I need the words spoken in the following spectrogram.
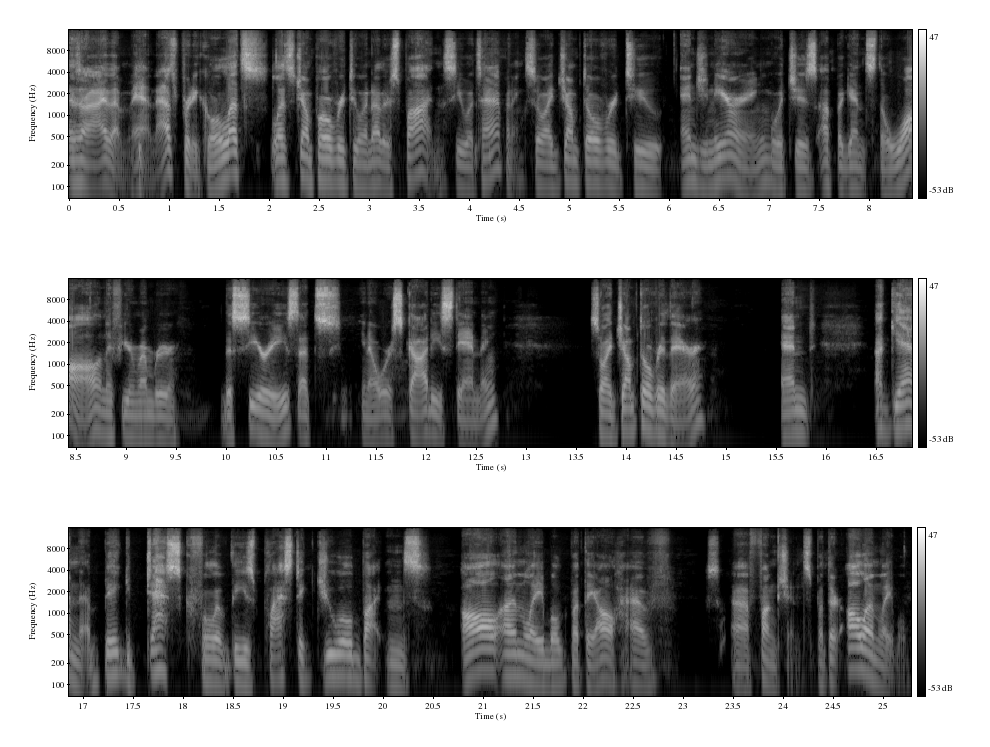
and so I thought, man, that's pretty cool. Let's let's jump over to another spot and see what's happening. So I jumped over to engineering, which is up against the wall. And if you remember the series, that's you know where Scotty's standing. So I jumped over there, and again, a big desk full of these plastic jewel buttons, all unlabeled, but they all have uh, functions, but they're all unlabeled.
